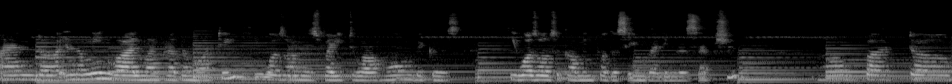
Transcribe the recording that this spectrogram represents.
And uh, in the meanwhile, my brother Marty, he was on his way to our home because he was also coming for the same wedding reception. Uh, but uh,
